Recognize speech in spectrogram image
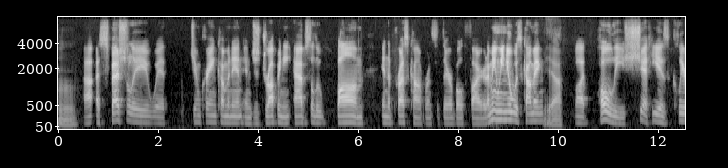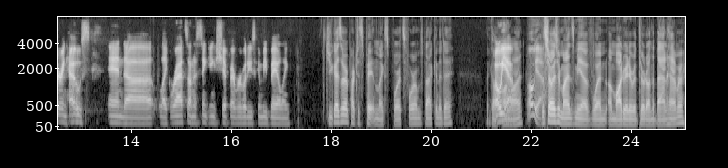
Mm. uh, especially with Jim Crane coming in and just dropping the absolute bomb in the press conference that they're both fired. I mean, we knew it was coming, Yeah. but holy shit, he is clearing house. And uh, like rats on a sinking ship, everybody's gonna be bailing. Did you guys ever participate in like sports forums back in the day? Like Oh, yeah. online? Oh yeah. This always reminds me of when a moderator would throw down the ban hammer.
